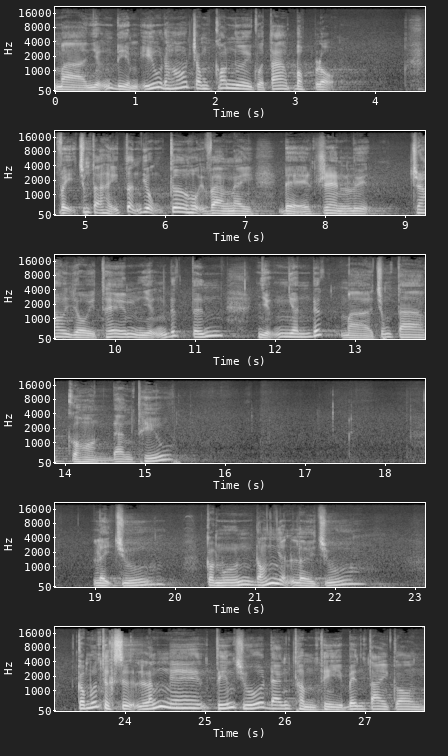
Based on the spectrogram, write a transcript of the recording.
mà những điểm yếu đó trong con người của ta bộc lộ. Vậy chúng ta hãy tận dụng cơ hội vàng này để rèn luyện trao dồi thêm những đức tính, những nhân đức mà chúng ta còn đang thiếu lạy chúa, con muốn đón nhận lời chúa con muốn thực sự lắng nghe tiếng Chúa đang thầm thì bên tai con.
